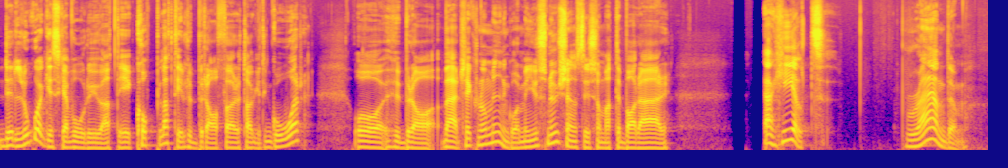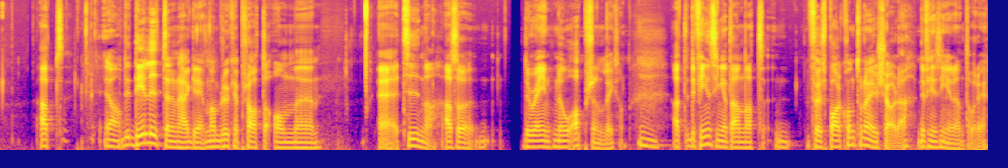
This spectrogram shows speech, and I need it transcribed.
det logiska vore ju att det är kopplat till hur bra företaget går och hur bra världsekonomin går. Men just nu känns det som att det bara är ja, helt random. Att Ja. det, det är lite den här grejen, man brukar prata om eh, eh, TINA, alltså there ain't no option liksom. Att det finns inget annat, för sparkontona är ju körda, det finns ingen ränta på det.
